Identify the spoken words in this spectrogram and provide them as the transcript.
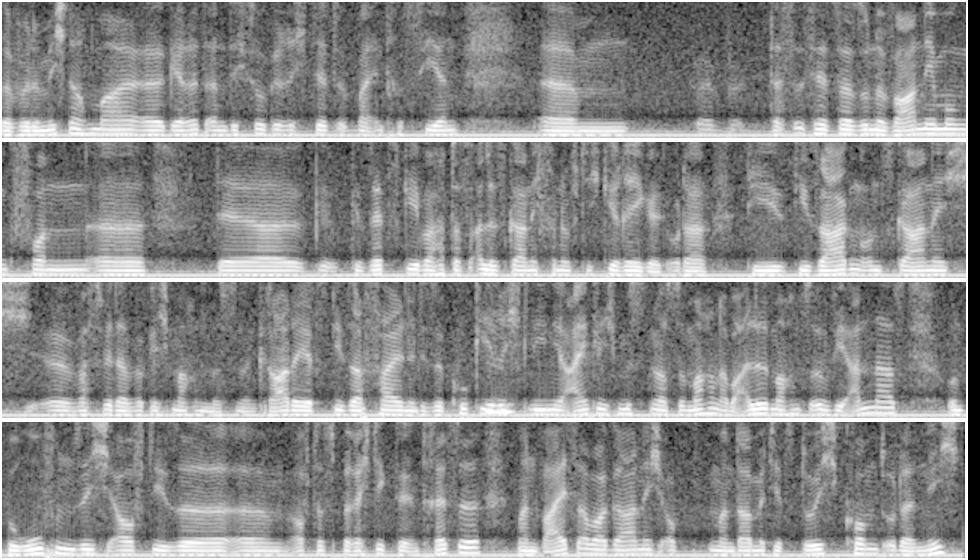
da würde mich nochmal, äh, Gerrit, an dich so gerichtet mal interessieren. Ähm, das ist jetzt ja so eine Wahrnehmung von äh, der Gesetzgeber hat das alles gar nicht vernünftig geregelt oder die, die sagen uns gar nicht, äh, was wir da wirklich machen müssen. Und gerade jetzt dieser Fall, ne, diese Cookie-Richtlinie, mhm. eigentlich müssten wir es so machen, aber alle machen es irgendwie anders und berufen sich auf diese, ähm, auf das berechtigte Interesse. Man weiß aber gar nicht, ob man damit jetzt durchkommt oder nicht.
